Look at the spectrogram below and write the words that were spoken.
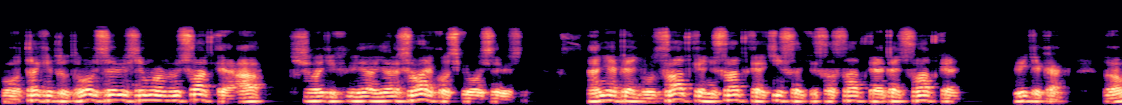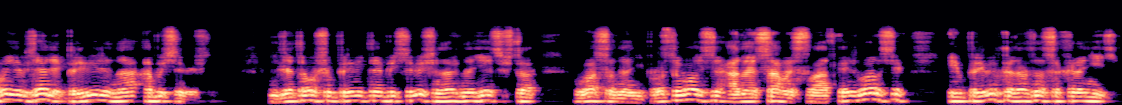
Вот, так и тут. Овощная вишня может быть сладкая, а в этих, я, я рассылаю косточки овощной вишни. Они опять будут сладкая, не сладкая, кислая, кисло-сладкая, опять сладкая. Видите как? А вы ее взяли, привили на обычную вишню. Для того, чтобы привить на обычную вишню, надо надеяться, что у вас она не просто волосная, она самая сладкая из волосных, и прививка должна сохранить.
